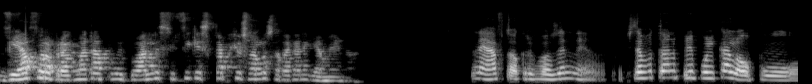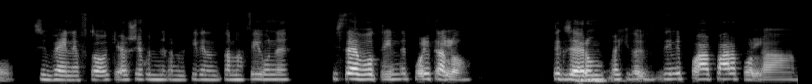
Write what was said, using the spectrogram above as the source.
διάφορα πράγματα που υπό άλλες συνθήκες κάποιος άλλος θα τα κάνει για μένα. Ναι, αυτό ακριβώς δεν είναι. Πιστεύω ότι ήταν πολύ καλό που συμβαίνει αυτό και όσοι έχουν την οικονομική δυνατότητα να φύγουν, πιστεύω ότι είναι πολύ καλό. Δεν ξέρω, mm. έχει δίνει πάρα πολλά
